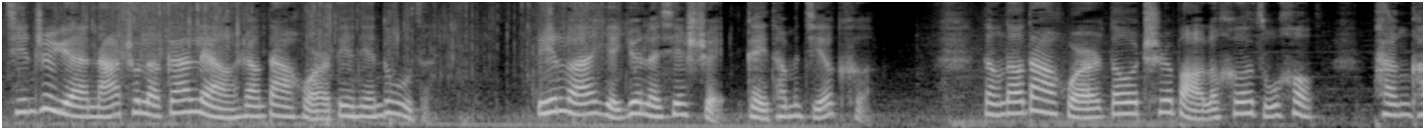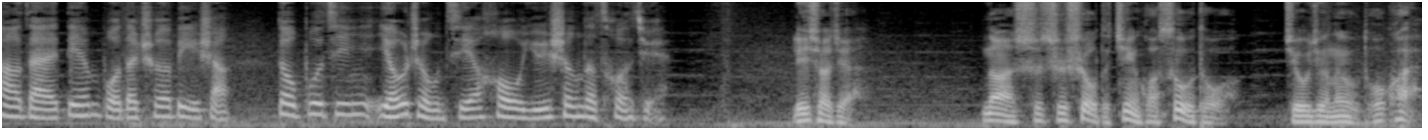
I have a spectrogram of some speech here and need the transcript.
秦志远拿出了干粮让大伙儿垫垫肚子，林鸾也运了些水给他们解渴。等到大伙儿都吃饱了喝足后，瘫靠在颠簸的车壁上，都不禁有种劫后余生的错觉。李小姐。那食吃兽的进化速度究竟能有多快？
